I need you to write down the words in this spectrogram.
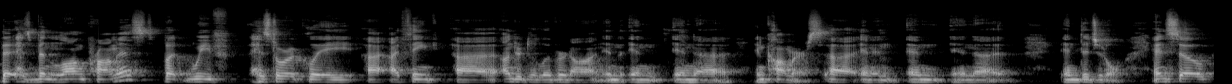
that has been long promised, but we've historically, uh, I think, uh, underdelivered on in in in uh, in commerce uh, and in in in, uh, in digital. And so.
